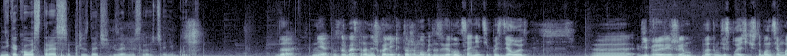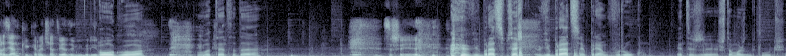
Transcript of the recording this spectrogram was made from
никакого стресса при сдаче экзамена сразу у тебя не будет. Да. Нет, с другой стороны, школьники тоже могут извернуться, они типа сделают э, виброрежим в этом дисплейчике, чтобы он тебе морзянкой, короче, ответы вибрировал. Ого! Вот это да. Слушай, Вибрация, представляешь, вибрация прям в руку. Это же, что может быть лучше?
